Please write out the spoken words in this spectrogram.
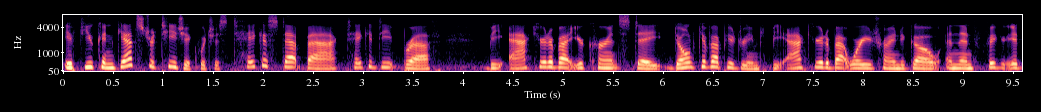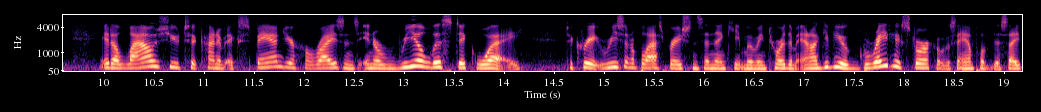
if you can get strategic, which is take a step back, take a deep breath be accurate about your current state. Don't give up your dreams. Be accurate about where you're trying to go and then figure it it allows you to kind of expand your horizons in a realistic way to create reasonable aspirations and then keep moving toward them. And i'll give you a great historical example of this. I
